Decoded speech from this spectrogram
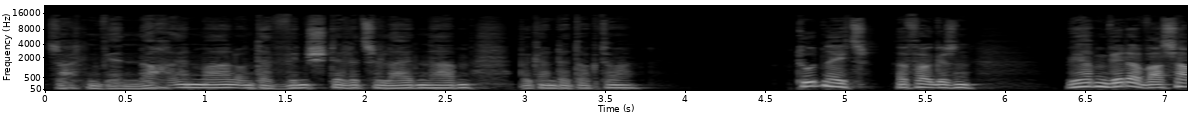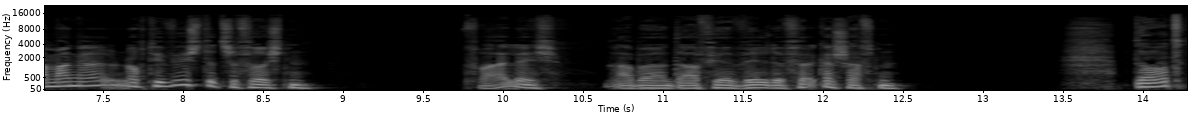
Sollten wir noch einmal unter Windstille zu leiden haben, begann der Doktor. Tut nichts, Herr Ferguson. Wir haben weder Wassermangel noch die Wüste zu fürchten. Freilich, aber dafür wilde Völkerschaften. Dort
